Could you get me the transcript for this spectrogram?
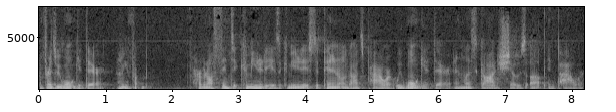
And friends, we won't get there. I mean, part of an authentic community is a community that's dependent on God's power. We won't get there unless God shows up in power.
